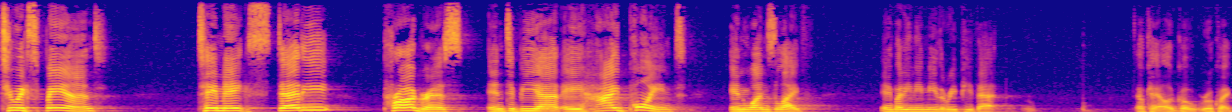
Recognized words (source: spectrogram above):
to expand, to make steady progress, and to be at a high point in one's life. Anybody need me to repeat that? Okay, I'll go real quick.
